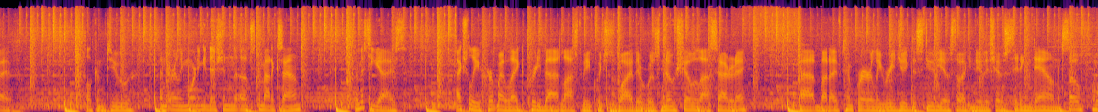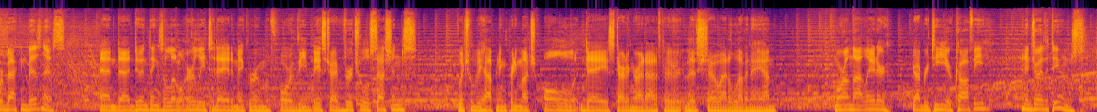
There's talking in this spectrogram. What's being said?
Drive. Welcome to an early morning edition of Schematic Sound. I miss you guys. I actually hurt my leg pretty bad last week, which is why there was no show last Saturday. Uh, but I've temporarily rejigged the studio so I can do the show sitting down. So we're back in business and uh, doing things a little early today to make room for the Bass Drive virtual sessions, which will be happening pretty much all day starting right after this show at 11 a.m. More on that later. Grab your tea or coffee and enjoy the tunes.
